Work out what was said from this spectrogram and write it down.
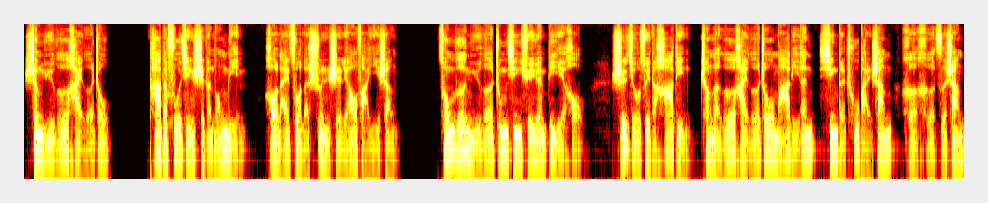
生于俄亥俄州，他的父亲是个农民，后来做了顺势疗法医生。从俄女俄中心学院毕业后，19岁的哈定成了俄亥俄州马里恩星的出版商和合资商。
